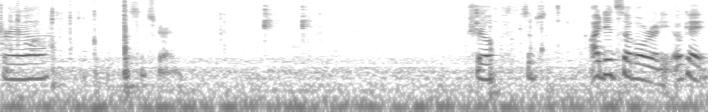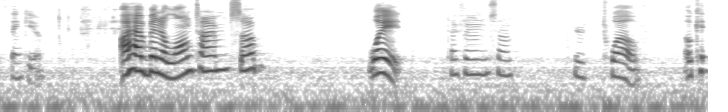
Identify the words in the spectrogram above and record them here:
Trill. Subscribe. Trill. Subs. I did sub already. Okay, thank you. I have been a long time sub. Wait, Typhoon sound. You're 12. Okay.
